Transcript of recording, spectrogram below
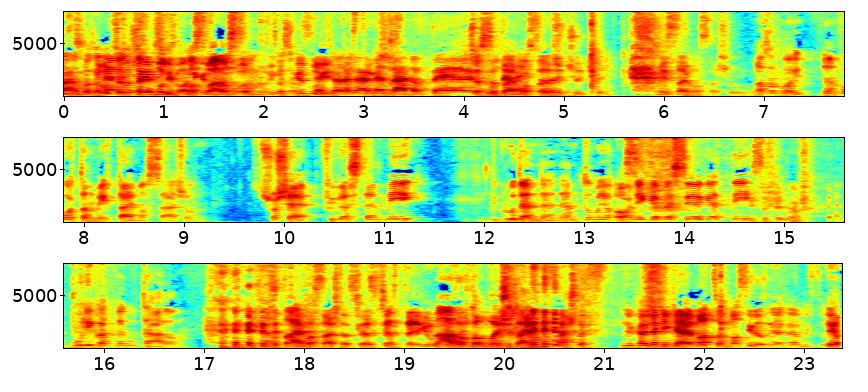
Az, az, ott csak- egy buli van, Azt választom, Az igen, csak egy az. buli. Legalább nem zárnak be, Gruden egy pölcs, úgyhogy... Mész tájmasszásról. Az a baj, hogy nem voltam még tájmasszáson. Sose füveztem még. Grudennel nem tudom, hogy akarnék-e beszélgetni. Biztos, hogy nem. Bulikat meg utálom. Ez a tájmasszás lesz, Ez- Chester. ez egy jó- Lázatlanban is a tájmasszás lesz. Mondjuk, ha neki kell Watson masszírozni, akkor nem biztos. Jó,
